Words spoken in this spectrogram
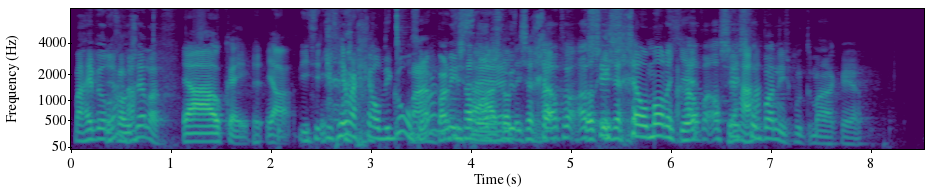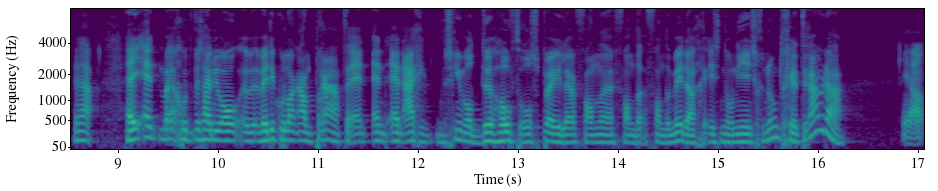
Maar hij wilde Ja. gewoon zelf. Ja, oké. Ja. Die zit niet heel erg geil op die goals, Maar hoor. Is, had Ja, eh, dat is een Hij geil, dat is een geil Hij mannetje. had een assist Ja. op Bunnies moeten maken, ja. Ja, hey, en, maar goed, we zijn nu al, eh, weet ik hoe lang aan het praten. En, en, en eigenlijk misschien wel de hoofdrolspeler van, eh, van, de, van de middag is nog niet eens genoemd. Geertruida. Ja, nou,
